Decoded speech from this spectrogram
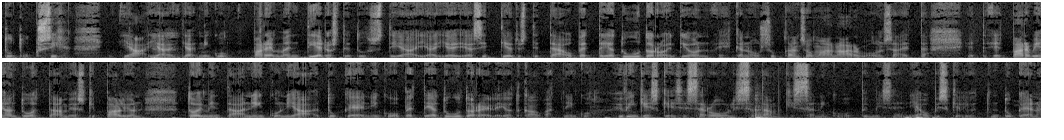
tutuksi ja, ja, ja niin kuin paremmin tiedostetusti. Ja, ja, ja, ja sitten tietysti tämä opettajatuutorointi on ehkä noussut myös omaan arvoonsa, että et, et Parvihan tuottaa myöskin paljon toimintaa niin kuin, ja tukee niin kuin opettajatuutoreille, jotka ovat niin kuin hyvin keskeisessä roolissa TAMKissa niin kuin oppimisen ja opiskelijoiden tukena.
